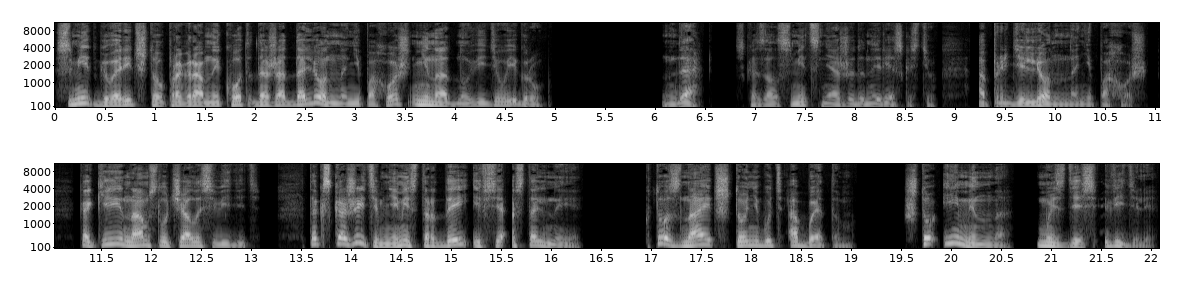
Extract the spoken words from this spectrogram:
Смит говорит, что программный код даже отдаленно не похож ни на одну видеоигру. «Да», — сказал Смит с неожиданной резкостью, — «определенно не похож. Какие нам случалось видеть? Так скажите мне, мистер Дэй и все остальные, кто знает что-нибудь об этом? Что именно мы здесь видели?»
